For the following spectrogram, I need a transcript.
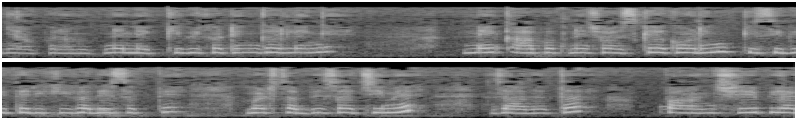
यहाँ पर हम अपने नेक की भी कटिंग कर लेंगे। नेक आप अपने चॉइस के अकॉर्डिंग किसी भी तरीके का दे सकते हैं बट सब्ज़ी साची में ज़्यादातर पान शेप या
